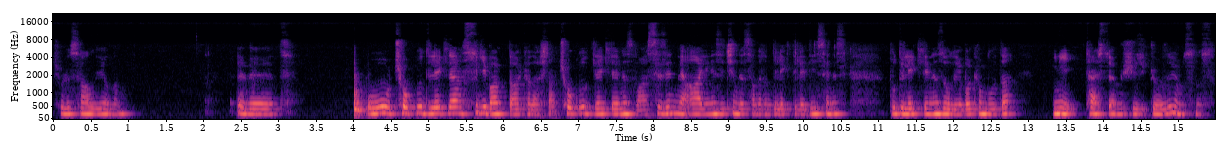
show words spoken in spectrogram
Şöyle sallayalım. Evet. Oo, çoklu dilekler su gibi aktı arkadaşlar. Çoklu dilekleriniz var. Sizin ve aileniz için de sanırım dilek dilediyseniz bu dilekleriniz oluyor. Bakın burada yine ters dönmüş yüzük görüyor musunuz?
